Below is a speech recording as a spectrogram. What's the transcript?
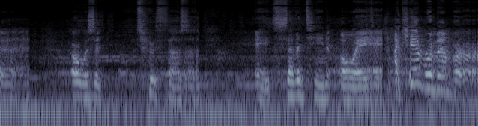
Uh, or was it 2008? 1708? I can't remember!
